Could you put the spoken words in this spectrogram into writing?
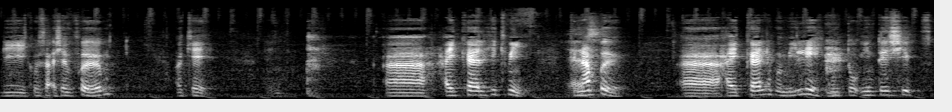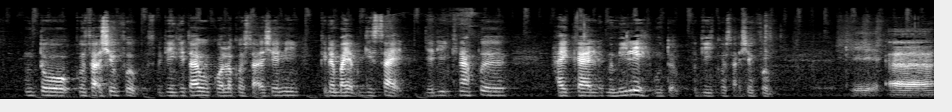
di construction firm. Okay. Uh, Haikal Hikmi. Yes. Kenapa uh, Haikal memilih untuk internship untuk construction firm? Seperti yang kita tahu kalau construction ni kena banyak pergi site. Jadi kenapa Haikal memilih untuk pergi construction firm? Okay, uh,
